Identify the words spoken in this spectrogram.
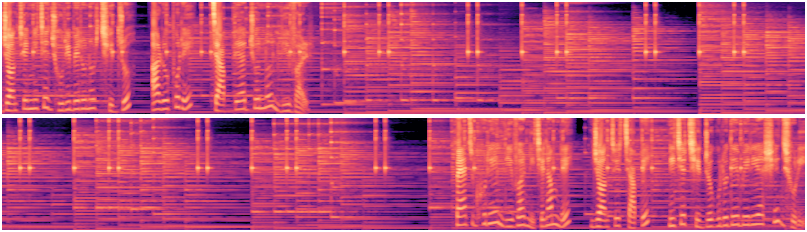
যন্ত্রের নিচে ঝুড়ি বেরোনোর ছিদ্র আর ওপরে চাপ দেওয়ার জন্য লিভার। প্যাঁচ ঘুরিয়ে লিভার নিচে নামলে যন্ত্রের চাপে নিচের ছিদ্রগুলো দিয়ে বেরিয়ে আসে ঝুড়ি।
